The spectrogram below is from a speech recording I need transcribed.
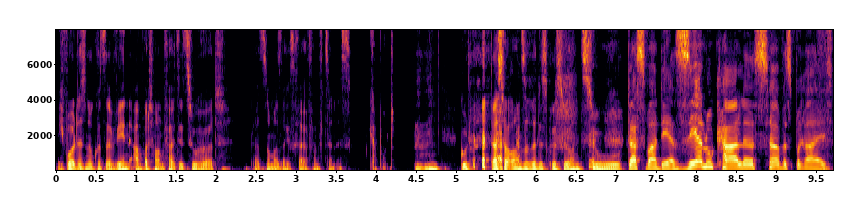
Ich wollte es nur kurz erwähnen, Ambaton, falls ihr zuhört, Platz Nummer 6, Reihe 15 ist kaputt. Gut, das war unsere Diskussion zu. Das war der sehr lokale Servicebereich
